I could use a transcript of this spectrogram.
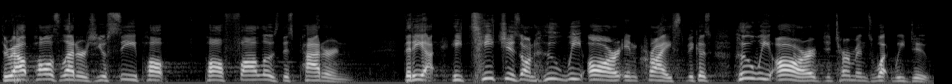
Throughout Paul's letters, you'll see Paul, Paul follows this pattern that he, he teaches on who we are in Christ because who we are determines what we do.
